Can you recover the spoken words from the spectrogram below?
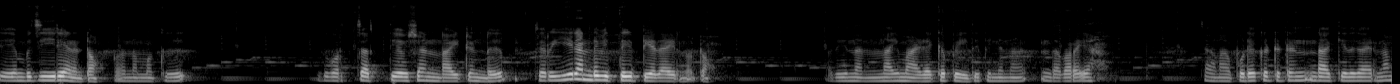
ചേമ്പ് ചീരയാണ് കേട്ടോ അപ്പോൾ നമുക്ക് ഇത് കുറച്ച് അത്യാവശ്യം ഉണ്ടായിട്ടുണ്ട് ചെറിയ രണ്ട് വിത്ത് കിട്ടിയതായിരുന്നു കേട്ടോ അത് നന്നായി മഴയൊക്കെ പെയ്ത് പിന്നെ എന്താ പറയുക ചാണകപ്പൊടിയൊക്കെ ഇട്ടിട്ട് ഉണ്ടാക്കിയത് കാരണം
